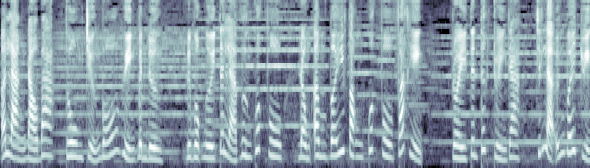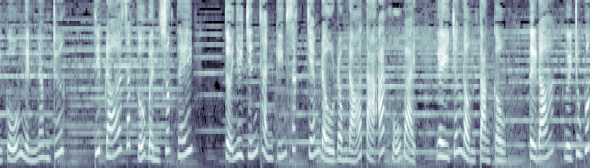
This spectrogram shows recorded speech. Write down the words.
ở làng Đào Ba, thôn Trưởng Bố, huyện Bình Đường, được một người tên là Vương Quốc Phu đồng âm với vong Quốc Phu phát hiện. Rồi tin tức truyền ra chính là ứng với chuyện cũ nghìn năm trước. Tiếp đó sách cửu bình xuất thế, tựa như chính thanh kiếm sắc chém đầu rồng đỏ tà ác hủ bài, gây chấn động toàn cầu. Từ đó, người Trung Quốc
